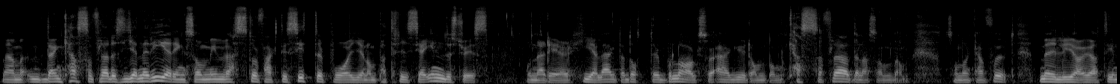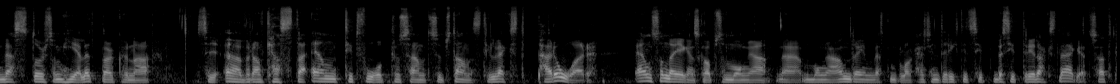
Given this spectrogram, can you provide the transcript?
men den kassaflödesgenerering som Investor faktiskt sitter på genom Patricia Industries och när det är helägda dotterbolag så äger ju de de kassaflödena som de, som de kan få ut. möjliggör ju att Investor som helhet bör kunna säg, överavkasta 1-2% substanstillväxt per år en sån där egenskap som många, eh, många andra investmentbolag kanske inte riktigt besitter i dagsläget. Så att,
